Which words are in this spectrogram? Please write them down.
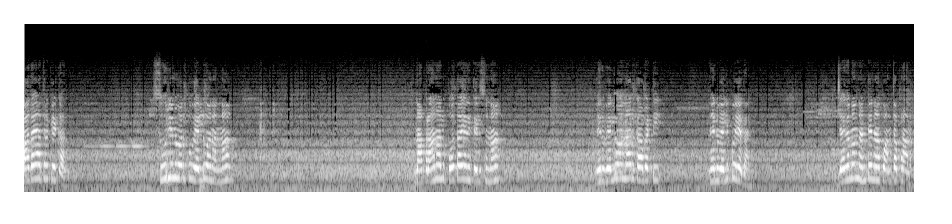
పాదయాత్రకే కాదు. సూర్యుని వరకు వెళ్ళు అని అన్నా నా ప్రాణాలు పోతాయని తెలుసునా మీరు వెళ్ళు అన్నారు కాబట్టి నేను వెళ్ళిపోయేదాన్ని. జగనన్న అంటే నాకు అంత ప్రాణం.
